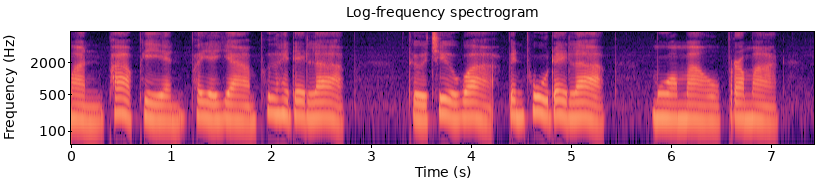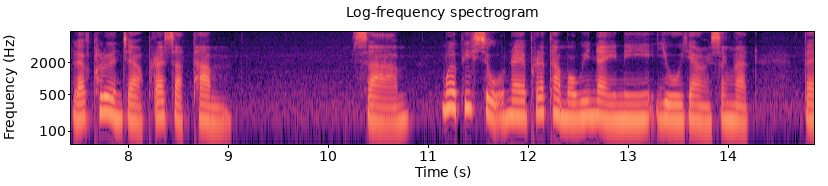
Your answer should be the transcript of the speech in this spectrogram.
มันภาคเพียรพยายามเพื่อให้ได้ลาบ เธอชื่อว่าเป็นผู้ได้ลาบ มัวเมาประมาทและเคลื่อนจากพระสัทธรรม 3. เมื่อภิกษุในพระธรรมวินัยนี้อยู่อย่างสงัด แต่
